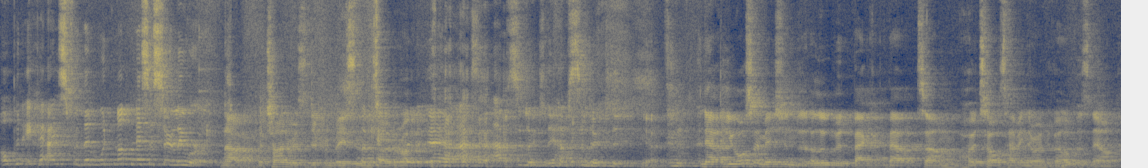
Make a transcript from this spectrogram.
open APIs for them would not necessarily work. No, but China is a different beast in okay, its own right. Yeah, absolutely, absolutely. Yeah. Mm. Now, you also mentioned a little bit back about um, hotels having their own developers now.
